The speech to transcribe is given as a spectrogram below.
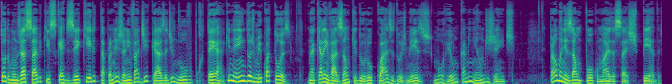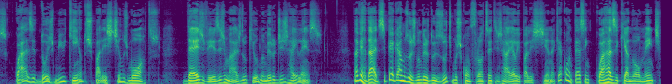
Todo mundo já sabe que isso quer dizer que ele está planejando invadir Gaza de novo por terra, que nem em 2014. Naquela invasão que durou quase dois meses, morreu um caminhão de gente. Para humanizar um pouco mais essas perdas, quase 2.500 palestinos mortos, dez vezes mais do que o número de israelenses. Na verdade, se pegarmos os números dos últimos confrontos entre Israel e Palestina, que acontecem quase que anualmente,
